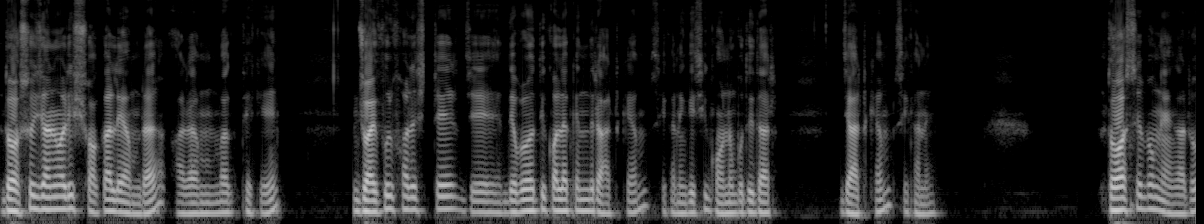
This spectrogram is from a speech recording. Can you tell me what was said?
দশই জানুয়ারির সকালে আমরা আরামবাগ থেকে জয়পুর ফরেস্টের যে দেবরতী কলা কেন্দ্রের আর্ট ক্যাম্প সেখানে গেছি গণপতিদার যে আর্ট ক্যাম্প সেখানে। দশ এবং এগারো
